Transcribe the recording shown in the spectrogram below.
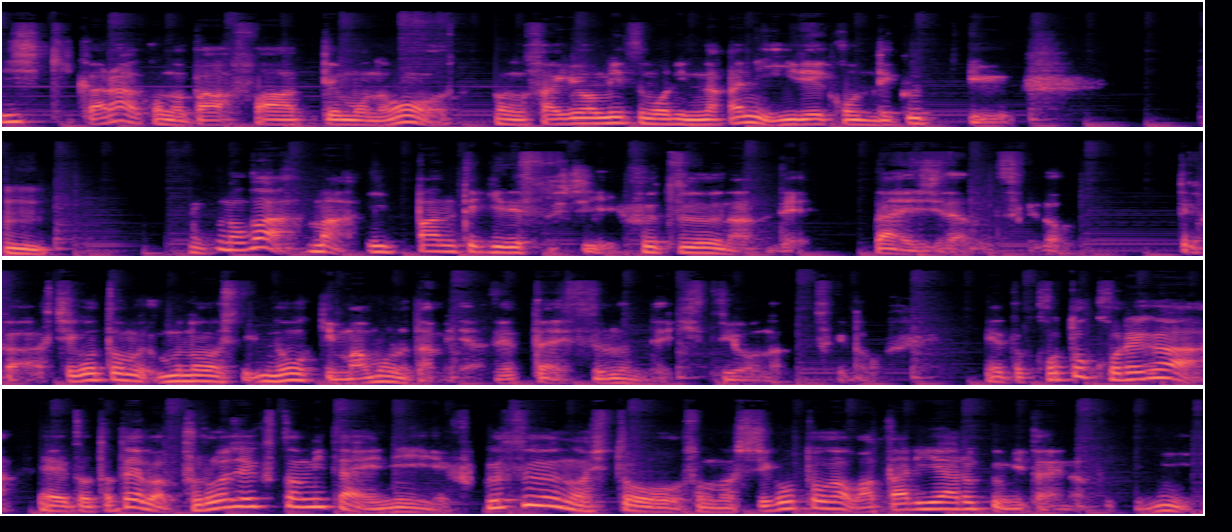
意識から、このバッファーっていうものを、その作業見積もりの中に入れ込んでいくっていううん。のが、まあ一般的ですし、普通なんで大事なんですけど、ていうか仕事の納期守るためには絶対するんで必要なんですけど、えっ、と、ことこれが、えっ、と、例えばプロジェクトみたいに複数の人をその仕事が渡り歩くみたいな時に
